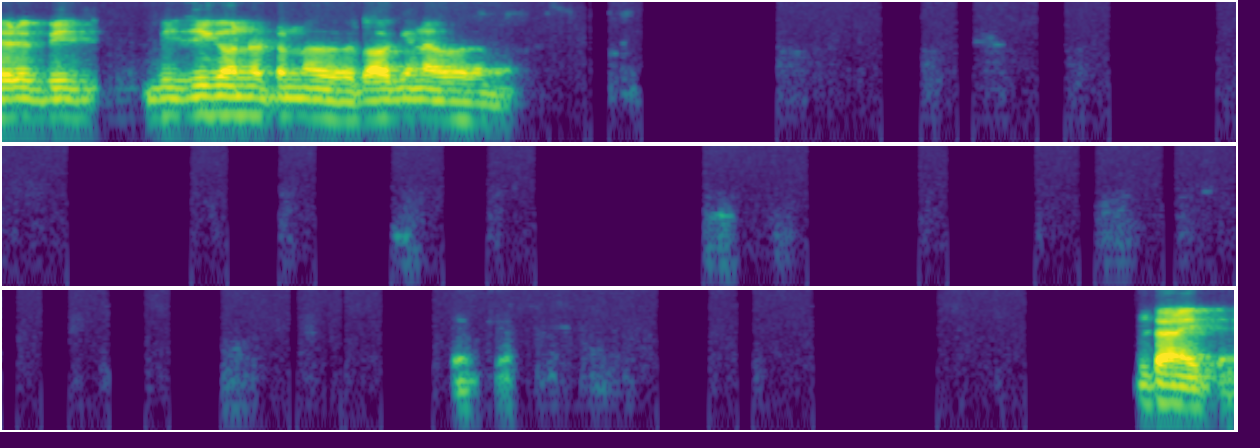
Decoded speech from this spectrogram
సరే బిజీ బిజీగా ఉన్నట్టున్నారు లాగిన్ అవ్వడం Okay. ఉంటానైతే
